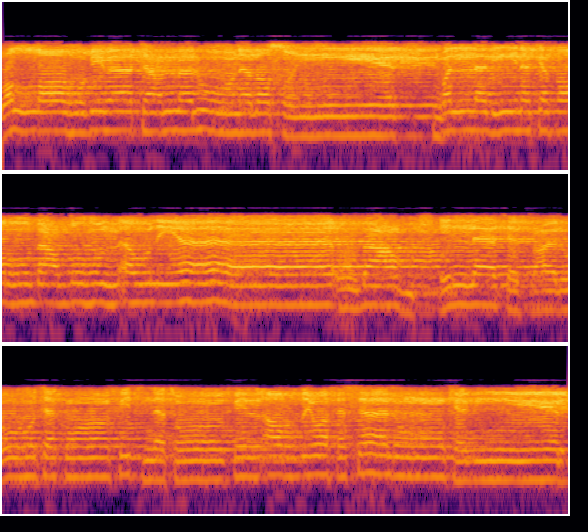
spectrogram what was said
والله بما تعملون بصير. والذين كفروا بعضهم أولياء بعض. إلا تفعلوه تكن فتنة في الأرض وفساد كبير.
